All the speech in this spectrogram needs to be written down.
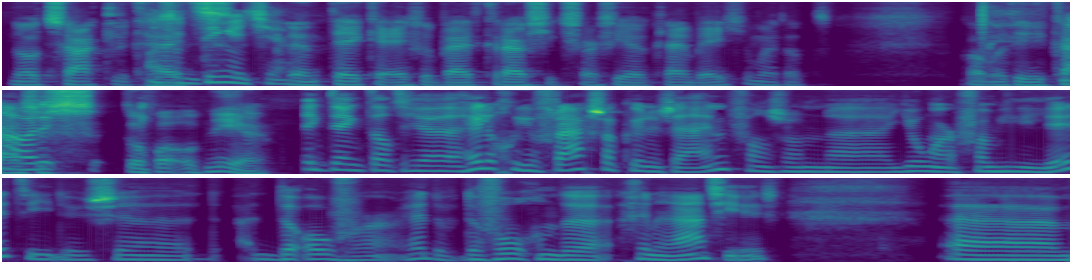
noodzakelijkheid. Als een dingetje. En teken even bij het kruisje, ik chargeer een klein beetje, maar dat kwam het in die Nou, casus toch wel op neer. Ik denk dat je een hele goede vraag zou kunnen zijn van zo'n eh, jonger familielid, die dus eh, de, over, hè, de, de volgende generatie is. Ehm,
